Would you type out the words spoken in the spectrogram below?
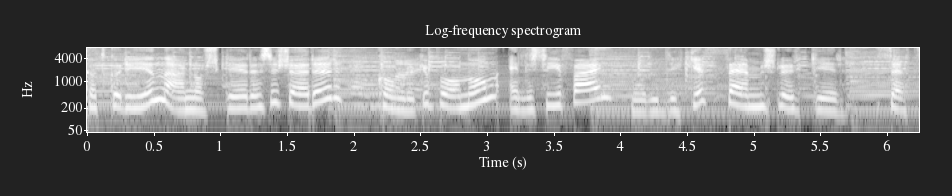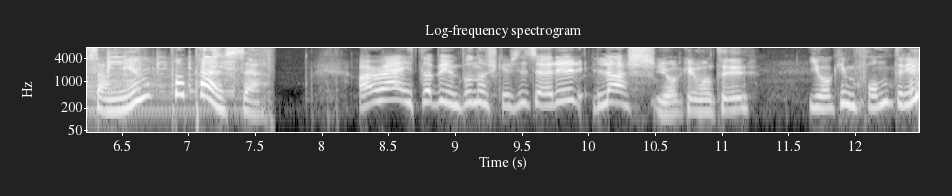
Kategorien er norske regissører. Kommer du ikke på noen eller sier feil, må du drikke fem slurker. Sett sangen på pause. All right, da begynner vi på norske regissører. Lars. Joakim Antir. Joakim von Trier.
